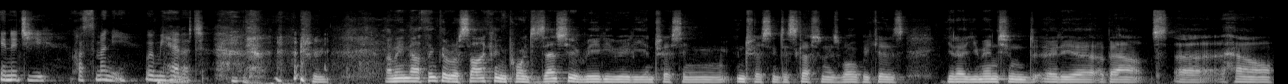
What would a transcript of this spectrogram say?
energy costs money when we have it. True. I mean, I think the recycling point is actually a really, really interesting, interesting discussion as well because you know you mentioned earlier about uh, how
